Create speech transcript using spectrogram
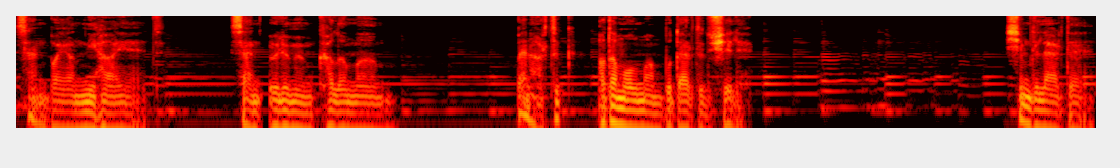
Sen bayan nihayet. Sen ölümüm kalımım. Ben artık adam olmam bu derde düşeli. Şimdilerde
